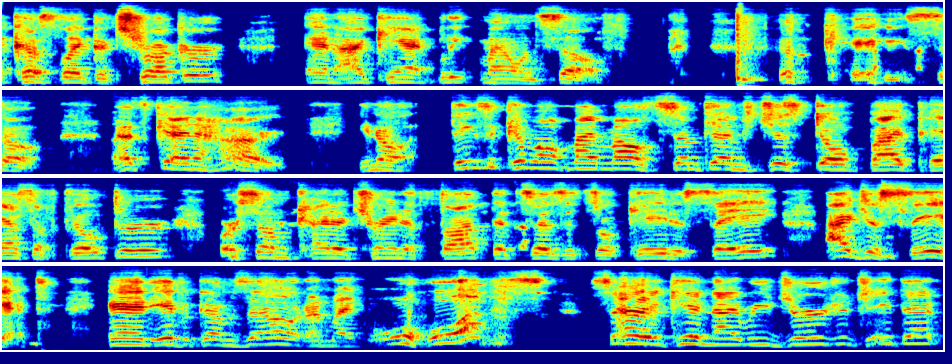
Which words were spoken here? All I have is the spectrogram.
cuss like a trucker and I can't bleep my own self. okay, so that's kind of hard. You know, things that come out my mouth sometimes just don't bypass a filter or some kind of train of thought that says it's okay to say. I just say it. And if it comes out, I'm like, oh, whoops. Sorry, can I regurgitate that?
